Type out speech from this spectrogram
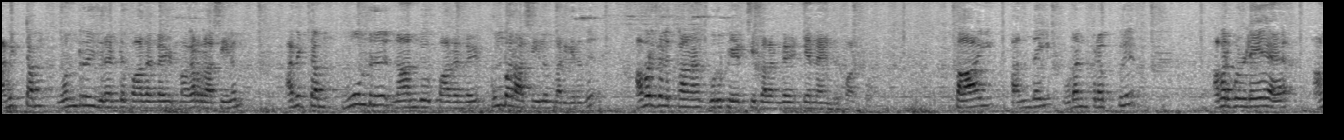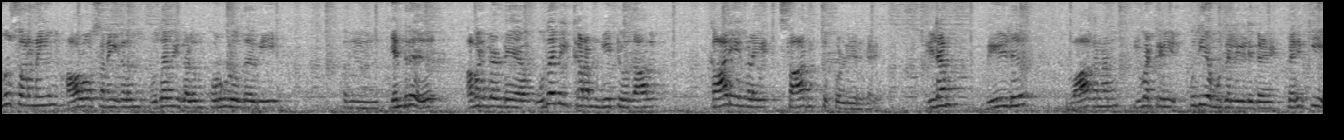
அவிட்டம் ஒன்று இரண்டு பாதங்கள் மகர ராசியிலும் அவிட்டம் மூன்று நான்கு பாதங்கள் கும்பராசியிலும் வருகிறது. அவர்களுக்கான குரு பயிற்சி பலன்கள் என்ன என்று பார்ப்போம். தாய் தந்தை உடன்பிறப்பு அவர்களுடைய அனுசரணையும் ஆலோசனைகளும் உதவிகளும் பொருள் உதவி என்று அவர்களுடைய உதவிக்கரம் நீட்டுவதால் காரியங்களை சாதித்துக் கொள்வீர்கள். இடம் வீடு வாகனம் இவற்றில் புதிய முதலீடுகள் பெருக்கி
